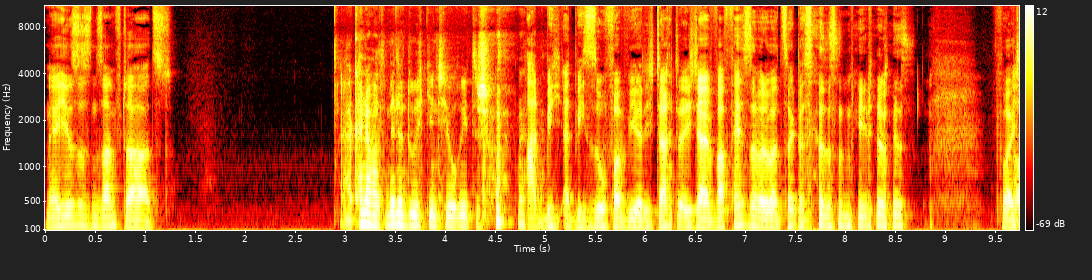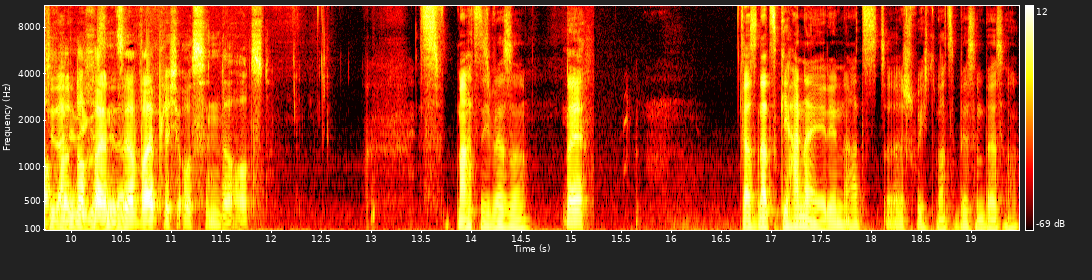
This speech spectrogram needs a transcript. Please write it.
Ne, hier ist es ein sanfter Arzt. Er kann auch als Mädel durchgehen, theoretisch. Hat mich, hat mich so verwirrt. Ich dachte, ich war fest davon überzeugt, dass das ein Mädel ist. Bevor noch, ich den noch ein sehr weiblich aussehender Arzt. Das macht es nicht besser. Nee. Dass Natsuki Hanae den Arzt äh, spricht, macht es ein bisschen besser.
